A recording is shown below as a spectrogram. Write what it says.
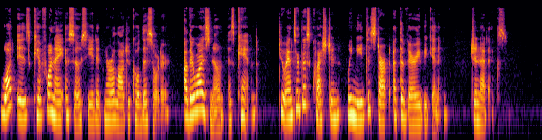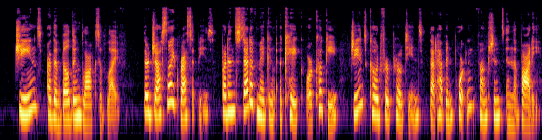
What is KIF1A associated neurological disorder, otherwise known as KAND? To answer this question, we need to start at the very beginning genetics. Genes are the building blocks of life. They're just like recipes, but instead of making a cake or cookie, genes code for proteins that have important functions in the body.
